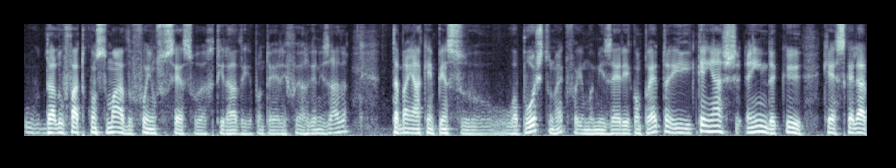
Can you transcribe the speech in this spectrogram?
dado o fato consumado, foi um sucesso a retirada e a ponta aérea foi organizada. Também há quem pense o oposto, não é? que foi uma miséria completa, e quem acha ainda que, que é, se calhar,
